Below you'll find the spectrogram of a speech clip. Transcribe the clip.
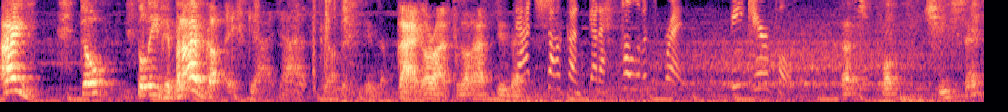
I don't believe him, but I've got this, guys. I've got this in the bag. All right, I forgot how to do that. That shotgun's got a hell of a spread. Be careful. That's what she said.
